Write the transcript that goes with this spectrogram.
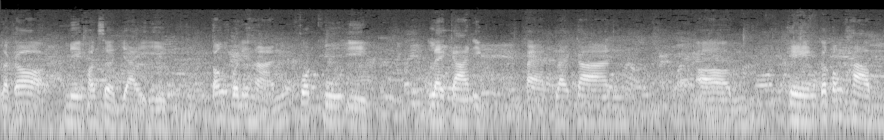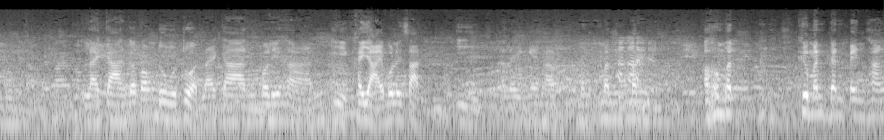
แล้วก็มีคอนเสิร์ตใหญ่อีก ต้องบริหารโค้ดครูอีกรายการอีก 8 รายการเอิ่มเพลงก็ต้องทำ รายการก็ต้องดูตรวจรายการบริหารอีกขยายบริษัทอีกอะไรอย่างเงี้ยครับมันมันมันเออมันคือมันดันเป็นทั้ง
